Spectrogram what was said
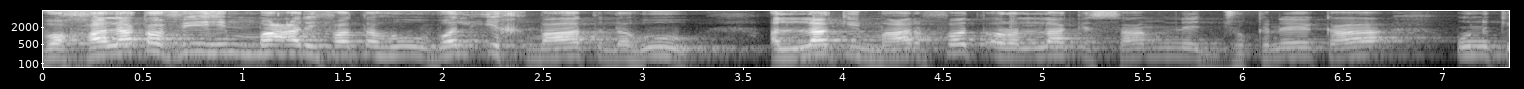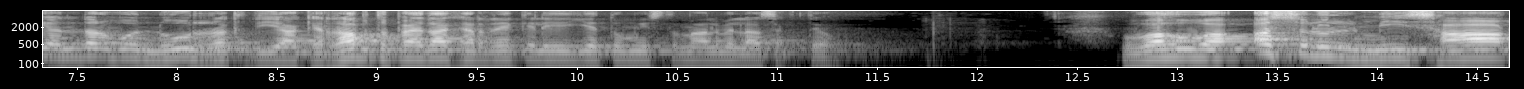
وہ خالہ کا فی معرفت ہو ول اخبات لہو، اللہ کی معرفت اور اللہ کے سامنے جھکنے کا ان کے اندر وہ نور رکھ دیا کہ ربط پیدا کرنے کے لیے یہ تم استعمال میں لا سکتے ہو۔ وہ ہوا اصل المیساک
